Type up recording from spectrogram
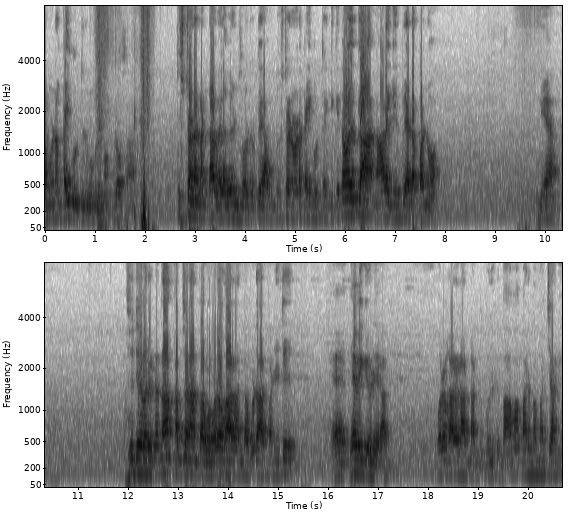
எவனும் கை கொடுத்துருக்க முடியுமா? புரோசம் துஷ்டனை கண்டா விலகுன்னு சொல்றது அவன் துஷ்டனோட கை கொடுத்த இன்னைக்கு தான் இருக்கான் நாளைக்கு எப்படி எல்லாம் பண்ணுவான்? இல்லையா? வசுதேவர்கிட்ட தான் கம்சனா இருந்தா கூட உறவுகாரனா இருந்தால் கூட பண்ணிட்டு தேவகியுடைய உறவுகாரனா சொல்லிட்டு மாமா மரும மச்சான்னு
